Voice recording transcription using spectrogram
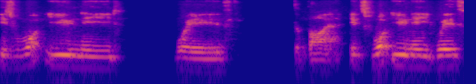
is what you need with the buyer. It's what you need with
